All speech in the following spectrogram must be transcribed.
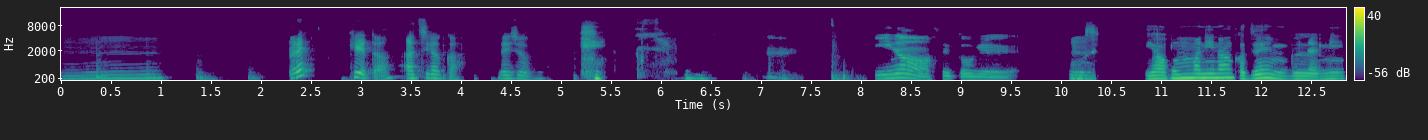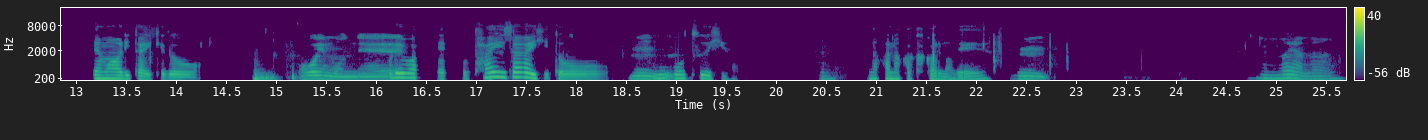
うーん。あれ消えた？あ、違うか。大丈夫。いいなぁ、瀬戸芸。うんいや、ほんまになんか全部見て回りたいけど、多いもんね。これはね、滞在費とうん、交通費がうんなかなかかかるので、うん。ほんまやな。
